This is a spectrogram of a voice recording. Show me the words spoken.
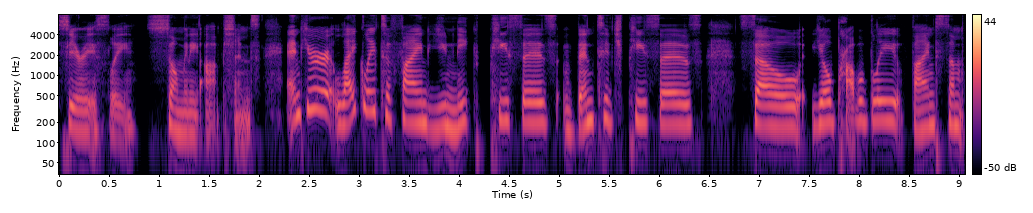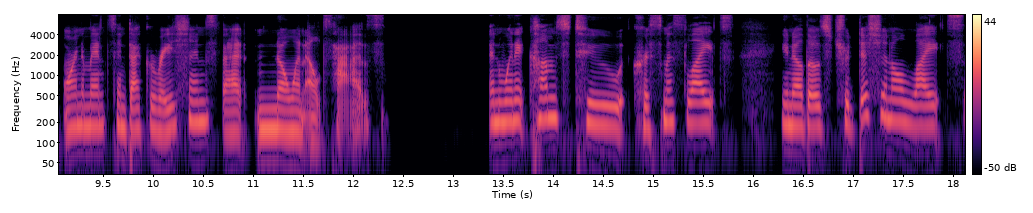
Seriously, so many options. And you're likely to find unique pieces, vintage pieces. So you'll probably find some ornaments and decorations that no one else has. And when it comes to Christmas lights, you know, those traditional lights,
